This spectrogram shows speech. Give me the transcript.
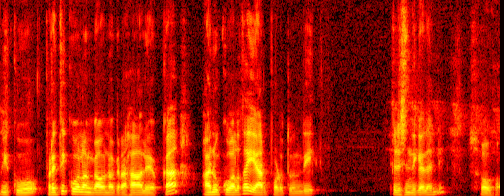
మీకు ప్రతికూలంగా ఉన్న గ్రహాల యొక్క అనుకూలత ఏర్పడుతుంది. తెలిసింది కదండి? శోభం.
